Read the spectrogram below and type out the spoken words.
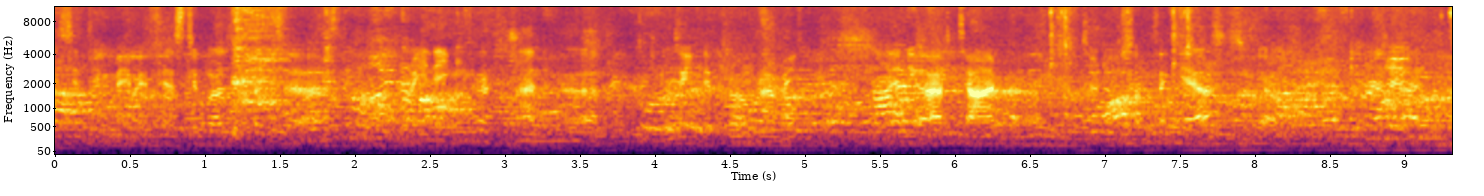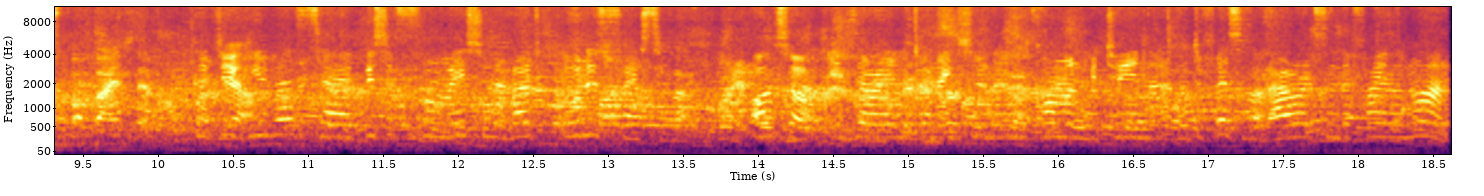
visiting maybe festivals, but uh, reading and uh, doing the programming. Then you have time to do something else as well. And combine them. Could you give us a piece of information about Oulu's Festival? Also, is there any connection and common between uh, the two festival hours and the final one?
